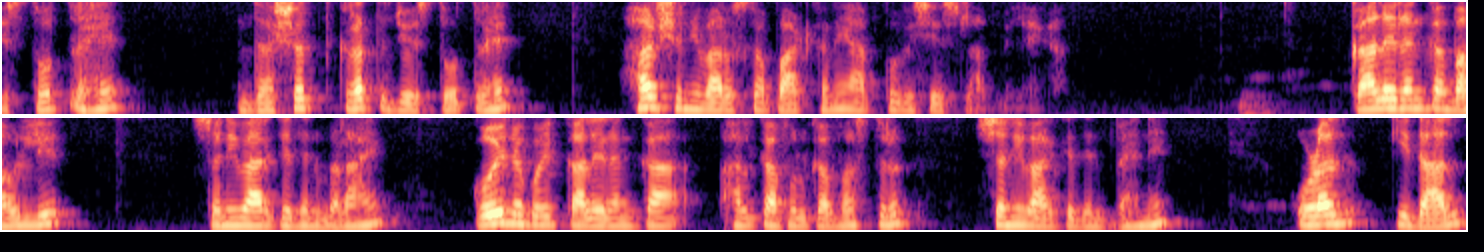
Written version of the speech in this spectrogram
स्तोत्र है दशतकृत जो स्तोत्र है, हर शनिवार उसका पाठ करें, आपको विशेष लाभ मिलेगा। काले रंग का बाहुल्य शनिवार के दिन बनाएँ कोई ना कोई काले रंग का हल्का फुल्का वस्त्र शनिवार के दिन पहने। उड़द की दाल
